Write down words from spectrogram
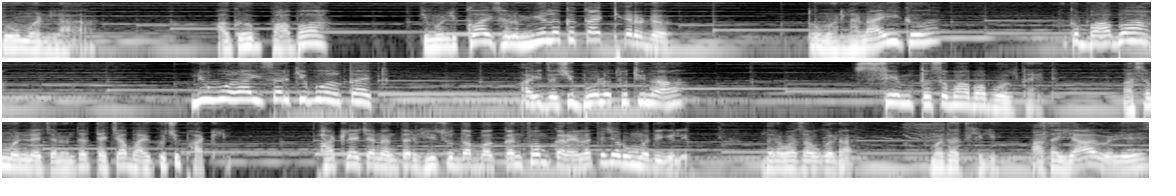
तो म्हणला अगं बाबा ती म्हणली काय झालं? मेलं का? काय ठेरड तो म्हणला नाही ग. अगं बाबा निव्वळ आईसारखी बोलतायत. आई जशी बोलत होती ना सेम तसं बाबा बोलतायत. असं म्हणल्याच्या नंतर त्याच्या बायकोची फाटली. फाटल्याच्या नंतर ही सुद्धा कन्फर्म करायला त्याच्या रूममध्ये गेली. दरवाजा उघडा मदत केली. आता यावेळेस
